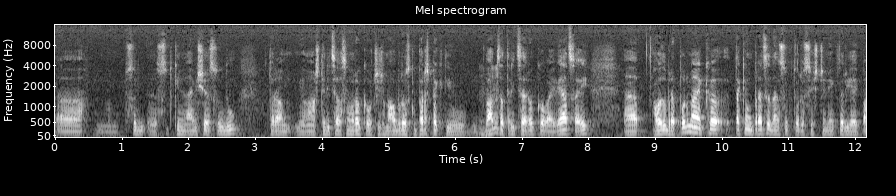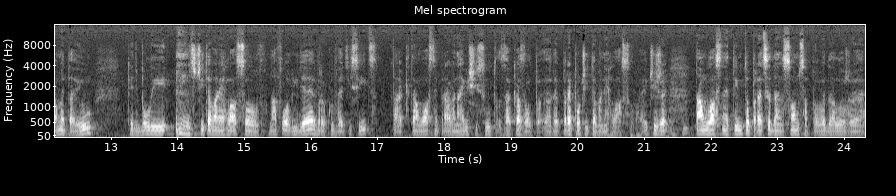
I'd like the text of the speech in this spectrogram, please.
uh, súdkyňu Najvyššieho súdu, ktorá má 48 rokov, čiže má obrovskú perspektívu, 20-30 mm-hmm. rokov aj viacej. Uh, ale dobre, poďme k takému precedensu, ktorý si ešte niektorí aj pamätajú keď boli sčítavané hlasov na Floride v roku 2000, tak tam vlastne práve Najvyšší súd zakázal prepočítavanie hlasov. Hej. Čiže uh-huh. tam vlastne týmto precedensom sa povedalo, že e,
